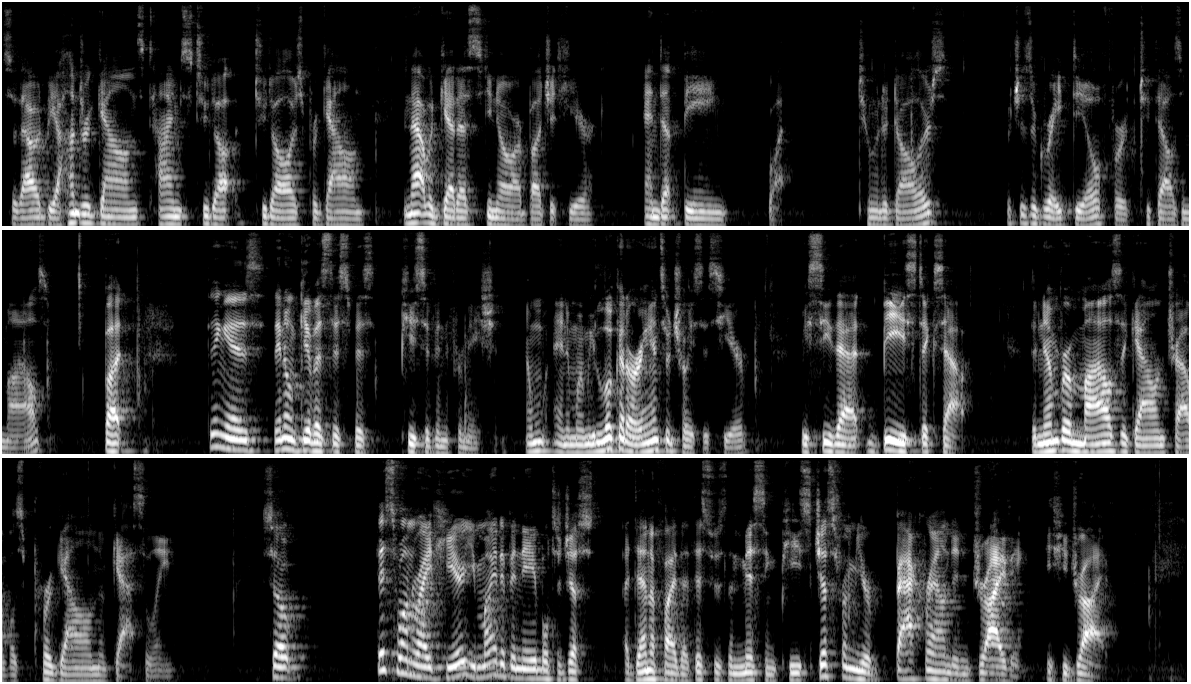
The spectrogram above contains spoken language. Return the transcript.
So that would be 100 gallons times $2, per gallon, and that would get us, you know, our budget here end up being what? $200, which is a great deal for 2,000 miles. But Thing is, they don't give us this piece of information. And, and when we look at our answer choices here, we see that B sticks out. The number of miles a gallon travels per gallon of gasoline. So this one right here, you might have been able to just identify that this was the missing piece just from your background in driving, if you drive.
